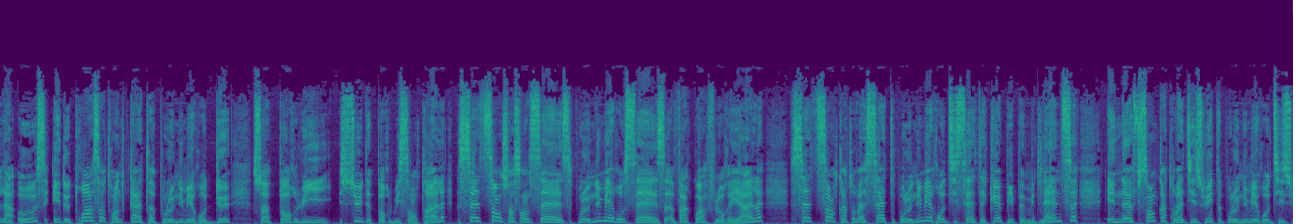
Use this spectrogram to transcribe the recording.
la hausse est de 334 pour le numéro 2, soit Port-Louis Sud, Port-Louis Central, 776 pour le numéro 16, Vacqua Floréal, 787 pour le numéro 17, Cupip Midlands et 998 pour le numéro 18,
